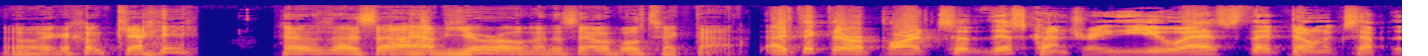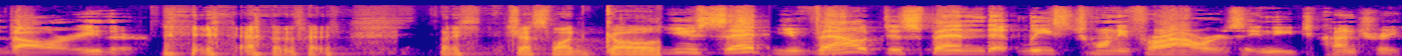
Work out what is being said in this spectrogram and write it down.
I'm like, okay. And I say, I have euro. And they say, oh, we'll take that. I think there are parts of this country, the U.S., that don't accept the dollar either. yeah, they, they just want gold. You said you vowed to spend at least 24 hours in each country.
